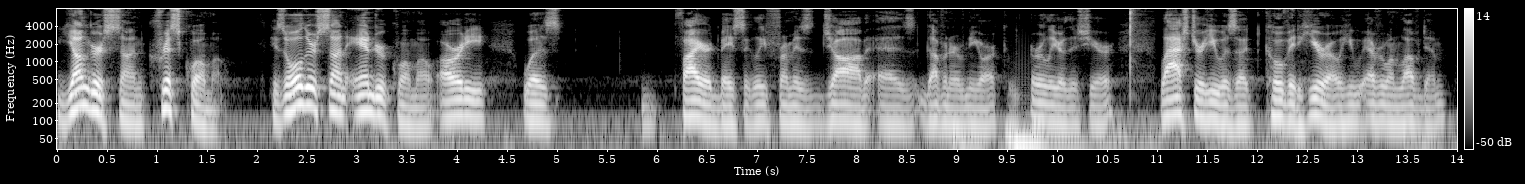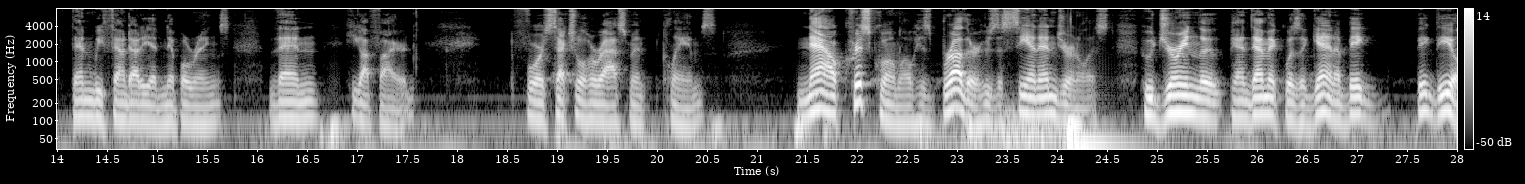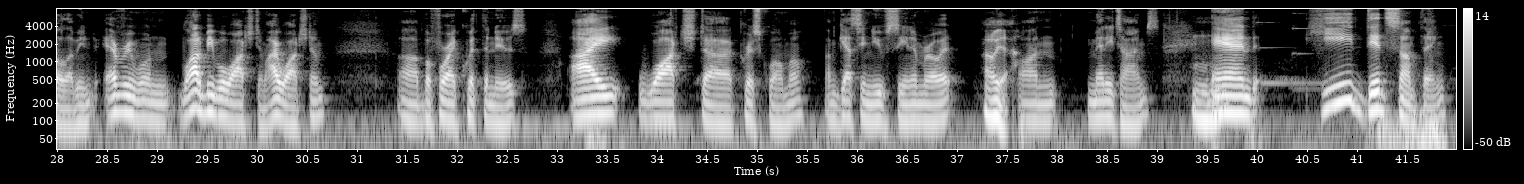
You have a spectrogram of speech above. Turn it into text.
younger son, Chris Cuomo. His older son, Andrew Cuomo, already was fired basically from his job as governor of New York earlier this year. Last year he was a COVID hero. He everyone loved him. Then we found out he had nipple rings. Then he got fired for sexual harassment claims. Now, Chris Cuomo, his brother, who's a CNN journalist, who during the pandemic was again a big big deal. I mean, everyone, a lot of people watched him. I watched him uh, before I quit the news. I watched uh, Chris Cuomo. I'm guessing you've seen him, Rohit, Oh yeah. on many times. And he did something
